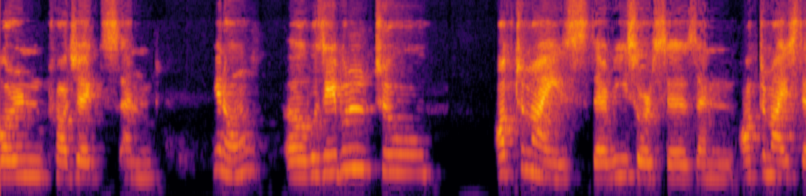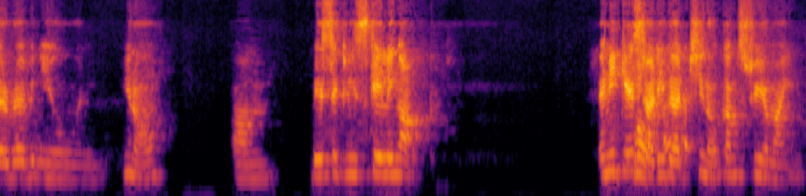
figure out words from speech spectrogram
foreign projects and you know uh, was able to optimize their resources and optimize their revenue and you know um, basically scaling up. Any case well, study that you know comes to your mind?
